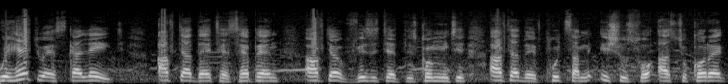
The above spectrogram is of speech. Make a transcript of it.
We had to escalate after that has happened, after we've visited this community, after they've put some issues for us to correct.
